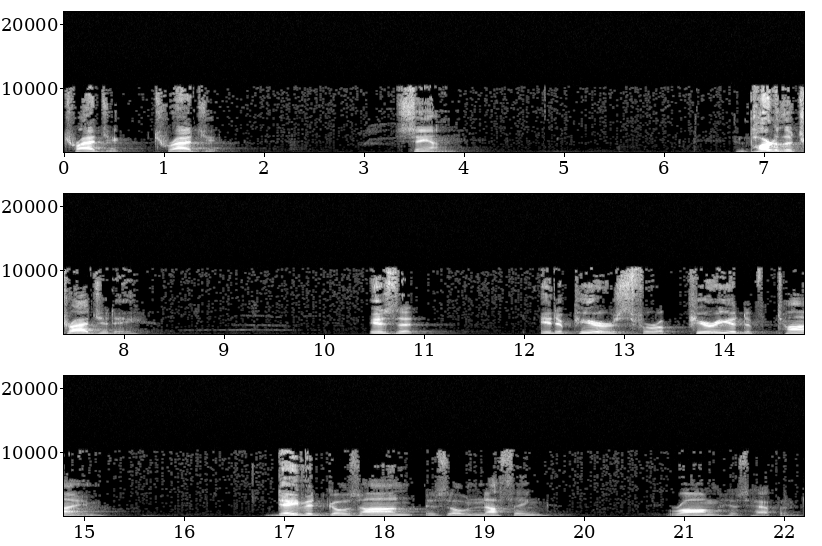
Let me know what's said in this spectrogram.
tragic, tragic sin. And part of the tragedy is that it appears for a period of time, David goes on as though nothing wrong has happened.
